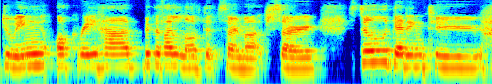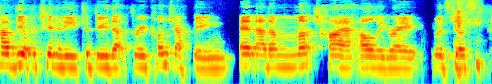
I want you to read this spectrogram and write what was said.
doing OC rehab because I loved it so much. So still getting to have the opportunity to do that through contracting and at a much higher hourly rate was just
